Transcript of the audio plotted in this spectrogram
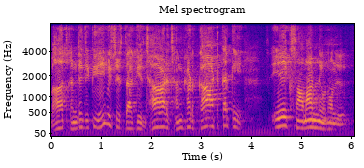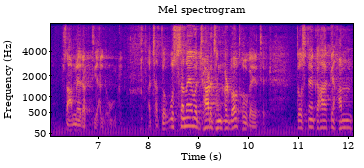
भात खंडे जी की यही विशेषता कि झाड़, झंखड़ काट करके एक सामान्य उन्होंने सामने रख दिया लोगों के। अच्छा तो उस समय वो झाड़, झंखड़ बहुत हो गए थे। तो उसने कहा कि हम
